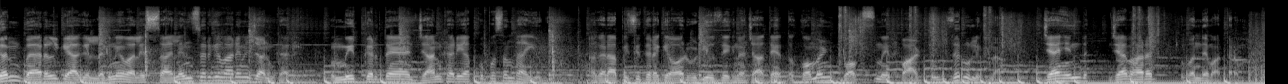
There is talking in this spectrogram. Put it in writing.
गन बैरल के आगे लगने वाले साइलेंसर के बारे में जानकारी। उम्मीद करते हैं जानकारी आपको पसंद आई होगी। अगर आप इसी तरह के और वीडियोस देखना चाहते हैं तो कमेंट बॉक्स में पार्ट टू ज़रूर लिखना। जय हिंद, जय भारत, वंदे मातरम।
